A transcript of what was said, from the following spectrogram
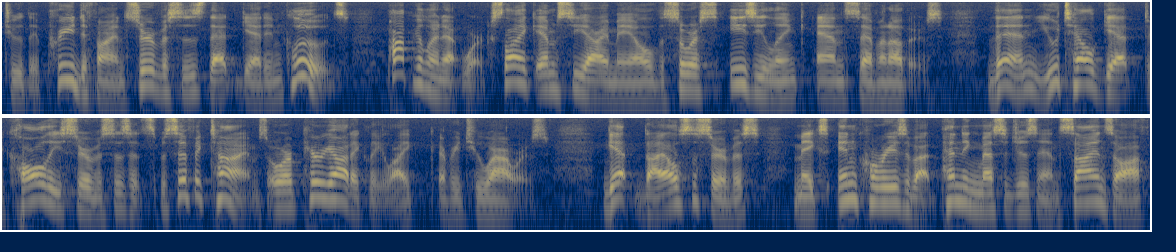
to the predefined services that GET includes, popular networks like MCI Mail, The Source, EasyLink, and seven others. Then you tell GET to call these services at specific times or periodically, like every two hours. GET dials the service, makes inquiries about pending messages, and signs off,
